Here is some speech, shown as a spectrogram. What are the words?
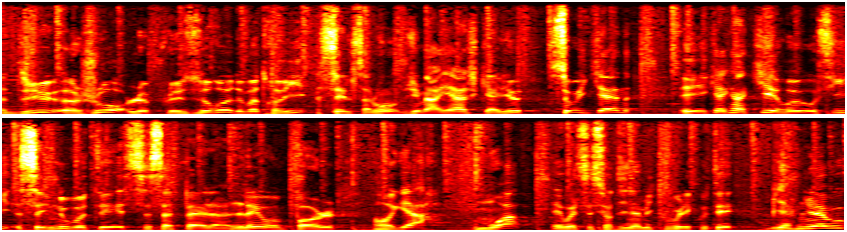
du euh, jour le plus heureux de votre vie, c'est le salon du mariage qui a lieu ce week-end. Et quelqu'un qui est heureux aussi, c'est une nouveauté, ça s'appelle Léo Paul, regarde moi, et ouais c'est sur Dynamique que vous l'écoutez, bienvenue à vous.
